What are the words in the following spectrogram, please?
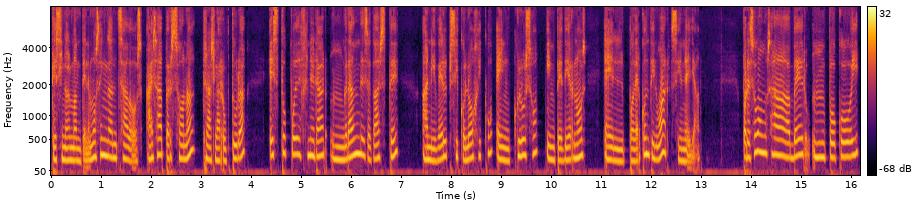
que si nos mantenemos enganchados a esa persona tras la ruptura, esto puede generar un gran desgaste a nivel psicológico e incluso impedirnos el poder continuar sin ella. Por eso vamos a ver un poco hoy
